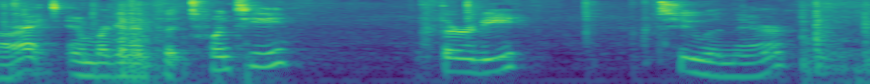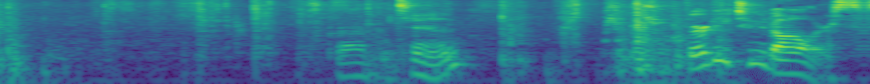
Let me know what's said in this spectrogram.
All right, and we're gonna put 20, 30, 2 in there. Grab the 10. $32.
